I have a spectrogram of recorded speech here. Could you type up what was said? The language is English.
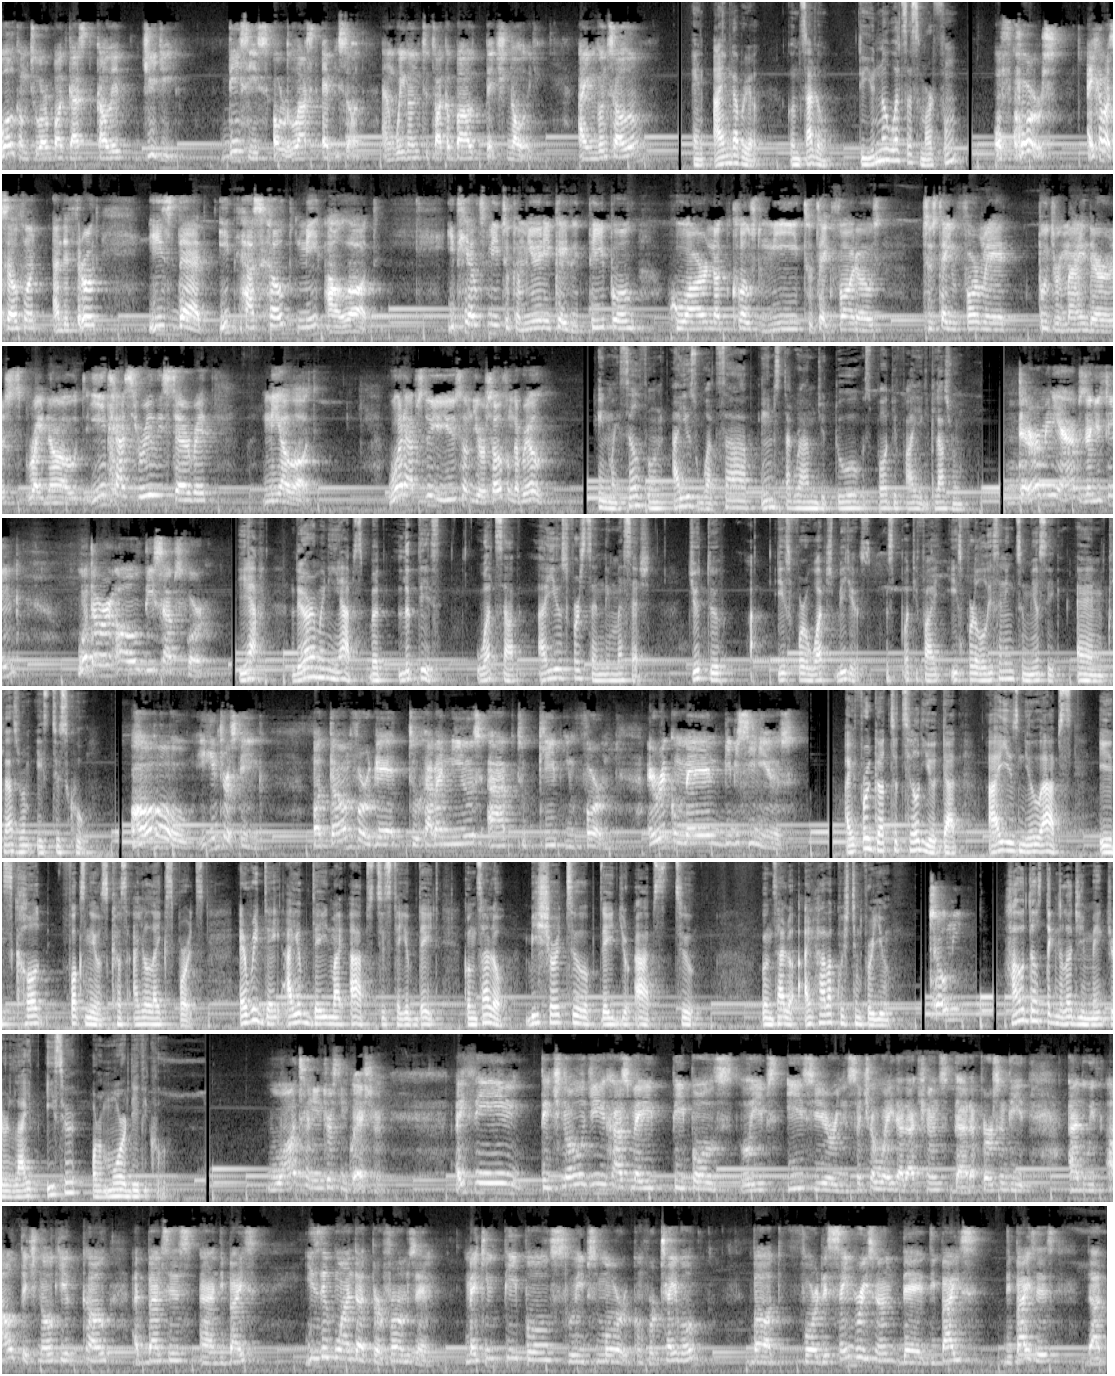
Welcome to our podcast called Gigi. This is our last episode, and we're going to talk about technology. I'm Gonzalo. And I'm Gabriel. Gonzalo, do you know what's a smartphone? Of course, I have a cell phone, and the truth is that it has helped me a lot. It helps me to communicate with people who are not close to me, to take photos, to stay informed, put reminders, write notes. It has really served me a lot. What apps do you use on your cell phone, Gabriel? In my cell phone, I use WhatsApp, Instagram, YouTube, Spotify, and Classroom. There are many apps, don't you think? What are all these apps for? Yeah, there are many apps, but look this. WhatsApp I use for sending message. YouTube is for watch videos. Spotify is for listening to music and Classroom is to school. Oh, interesting. But don't forget to have a news app to keep informed. I recommend BBC News. I forgot to tell you that I use new apps. It's called Fox News cuz I like sports. Every day I update my apps to stay updated. Gonzalo, be sure to update your apps too. Gonzalo, I have a question for you. Tell me. How does technology make your life easier or more difficult? What an interesting question. I think technology has made people's lives easier in such a way that actions that a person did and without technological advances and device is the one that performs them, making people's lives more comfortable. But for the same reason, the device devices that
